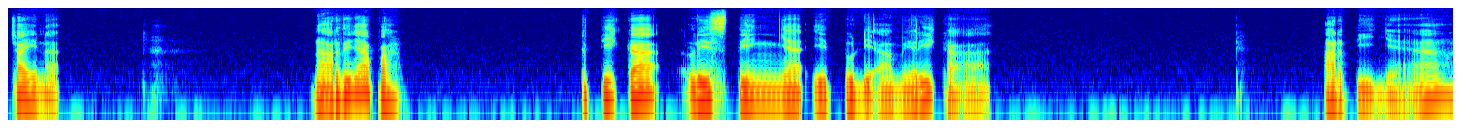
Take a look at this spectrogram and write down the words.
China. Nah, artinya apa? Ketika listingnya itu di Amerika, artinya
